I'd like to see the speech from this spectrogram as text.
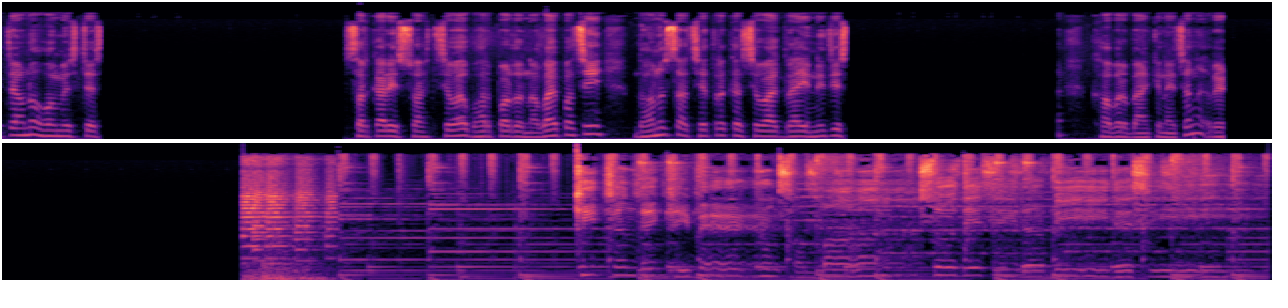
होमस्टे सरकारी स्वास्थ्य सेवा भरपर्दो नभएपछि धनुषा क्षेत्रका सेवाग्राही निजी खबर बाँकी नै छन्। किचनदेखि बेडरुमसम्म स्वदेशी र विदेशी।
